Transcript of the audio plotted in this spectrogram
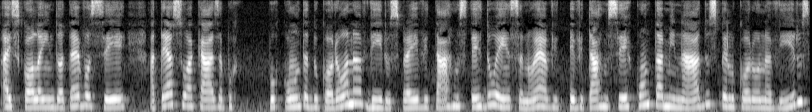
a escola indo até você, até a sua casa por por conta do coronavírus, para evitarmos ter doença, não é? Evitarmos ser contaminados pelo coronavírus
